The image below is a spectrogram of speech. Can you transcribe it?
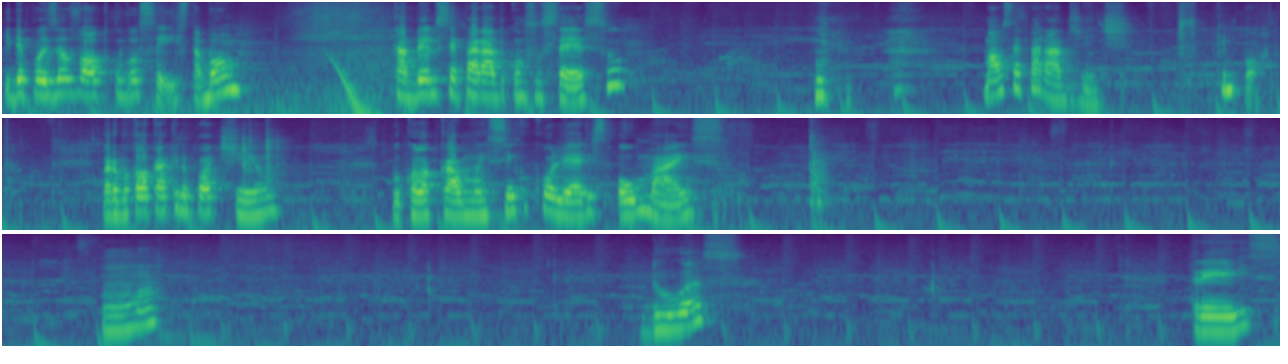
E depois eu volto com vocês, tá bom? Cabelo separado com sucesso. Mal separado, gente. O que importa. Agora eu vou colocar aqui no potinho. Vou colocar umas 5 colheres ou mais. Uma. duas, três,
